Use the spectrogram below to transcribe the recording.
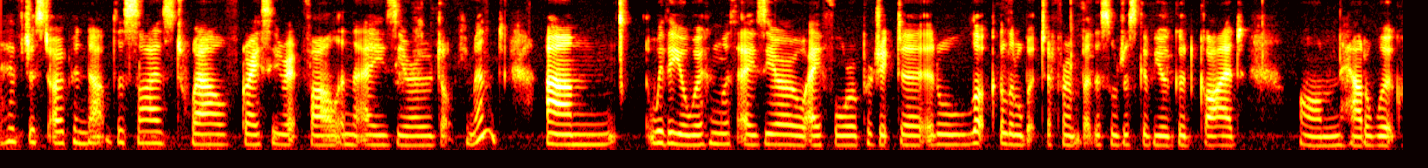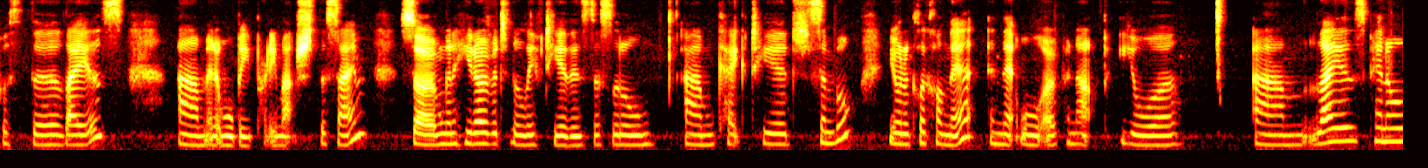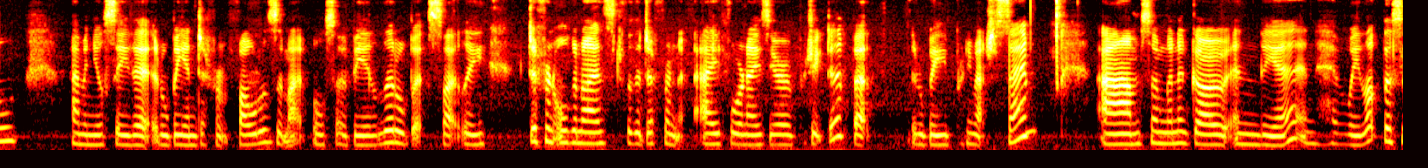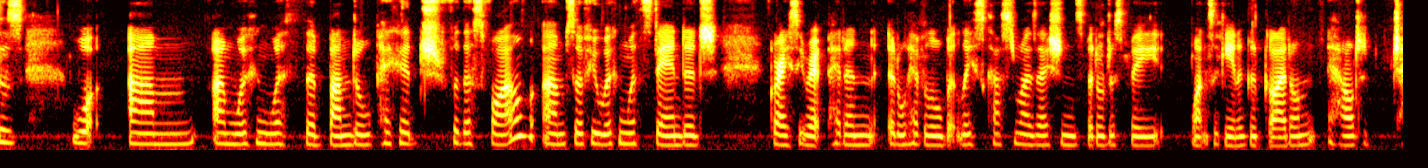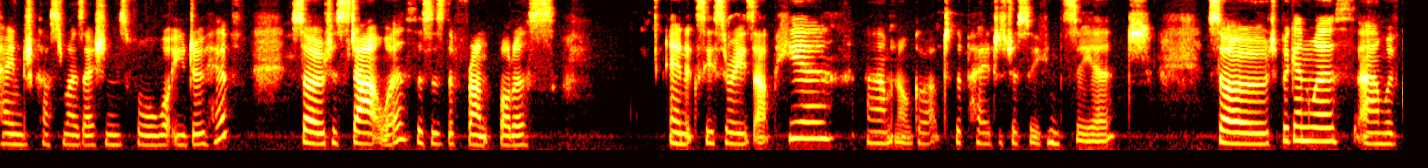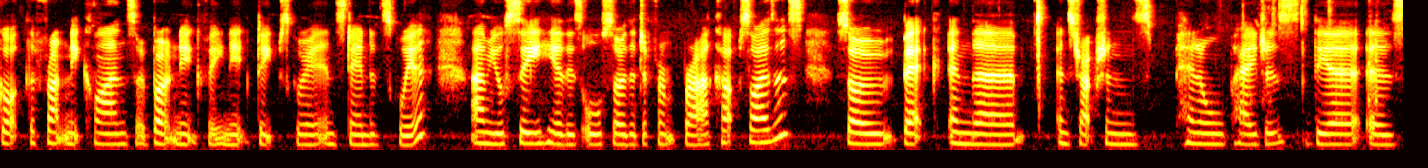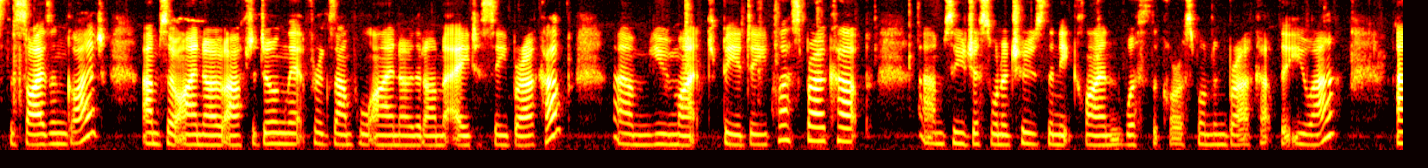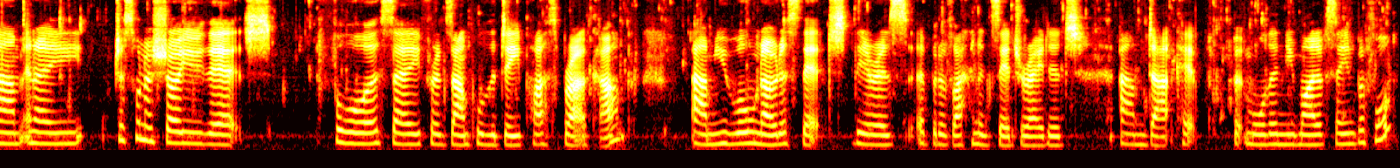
I have just opened up the size 12 Gracie Wrap file in the A0 document. Um, whether you're working with A0 or A4 or projector, it'll look a little bit different, but this will just give you a good guide on how to work with the layers. Um, and it will be pretty much the same. So I'm going to head over to the left here, there's this little um, cake tiered symbol. You want to click on that and that will open up your um, layers panel um, and you'll see that it'll be in different folders. It might also be a little bit slightly different organized for the different A4 and A0 projector, but it'll be pretty much the same. Um, so I'm going to go in there and have a wee look. This is what um, I'm working with the bundle package for this file. Um, so if you're working with standard Gracie wrap pattern, it'll have a little bit less customizations, but it'll just be once again a good guide on how to change customizations for what you do have. So to start with, this is the front bodice and accessories up here um, and I'll go up to the pages just so you can see it. So to begin with, um, we've got the front neckline, so boat neck, v-neck, deep square and standard square. Um, you'll see here there's also the different bra cup sizes. So back in the instructions panel pages there is the sizing guide. Um, so I know after doing that for example I know that I'm an A to C bra cup um, you might be a D plus bra cup um, so you just want to choose the neckline with the corresponding bra cup that you are. Um, and I just want to show you that for say for example the D plus bra cup um, you will notice that there is a bit of like an exaggerated um, dark hip, bit more than you might have seen before.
